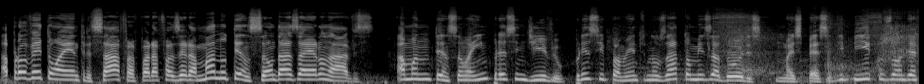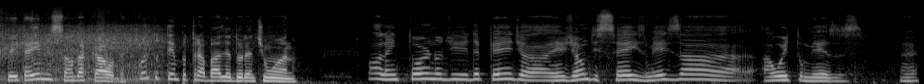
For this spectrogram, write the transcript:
aproveitam a entre-safra para fazer a manutenção das aeronaves. A manutenção é imprescindível, principalmente nos atomizadores, uma espécie de bicos onde é feita a emissão da cauda. Quanto tempo trabalha durante um ano? Olha, em torno de, depende, a região de seis meses a, a oito meses né,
